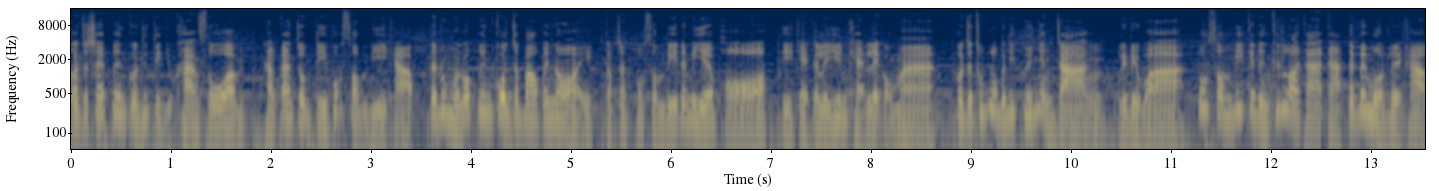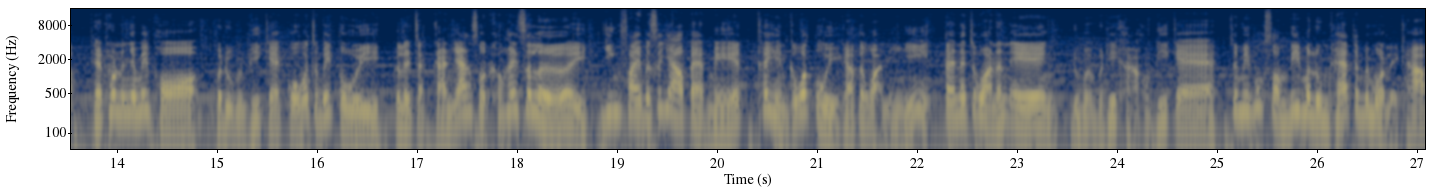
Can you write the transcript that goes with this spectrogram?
ก่อนจะใช้ปืนกลที่ติดอยู่ข้างซ่วมทำการโจมตีพวกซอมบี้ครับ แต่ดูเหมือนว่าปืนกลจะเบาไปหน่อยกำจัดพวกซอมบี้ได้ไม่เยอะพอ พี่แกก็เลยยื่นแขนเหล็กออกมาก่อนจะทุบลงไปที่พื้นอย่างจัง เรียกได้ว่า พวกซอมบี้กระเด็นขึ้นลอยกลางอากาศเต็มไปหมดเลยครับแถมเท่านั้นยังไม่พอพอดูเหมือนพี่แกกลัวว่าจะไม่ตุย ก็เลยจัดการย่างสดเข้าให้ซะเลย ยิงไฟไปซะยาว 8 เมตร ใครเห็นก็ว่าตุยครับจังหวะนี้ แต่ในจังหวะนั้นเอง ดูเหมือนว่าที่ขาของพี่แก จะมีพวกซอมบี้มาลุมแท้เต็มไปหมดเลยครับ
